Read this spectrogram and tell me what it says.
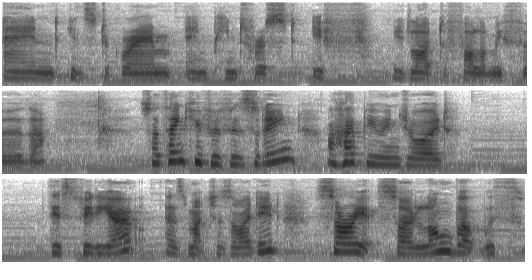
and Instagram and Pinterest if you'd like to follow me further. So thank you for visiting. I hope you enjoyed this video as much as I did. Sorry it's so long, but with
